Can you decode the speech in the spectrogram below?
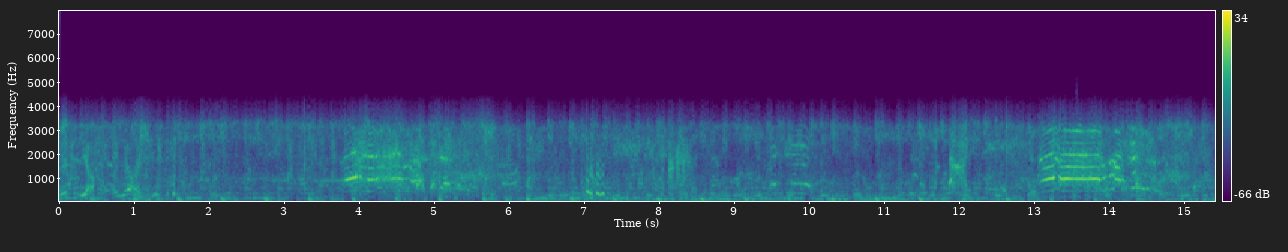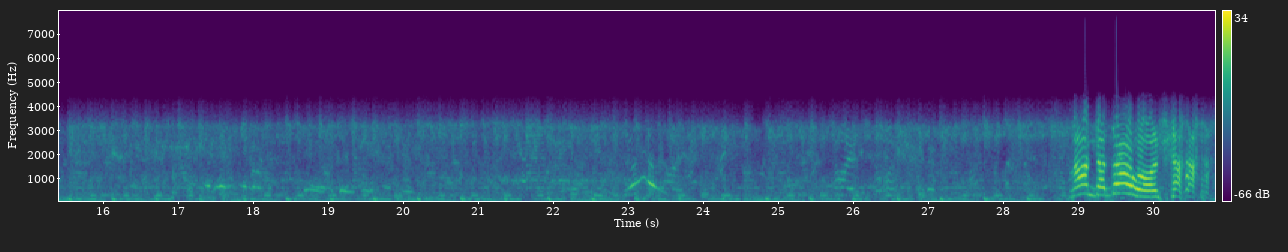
video. Hey, yo. Thank you. Not the door!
